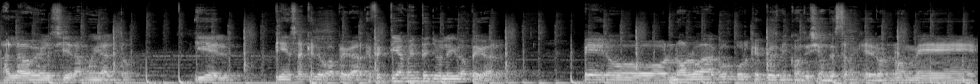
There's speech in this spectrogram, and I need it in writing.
al lado de él sí era muy alto. Y él piensa que le voy a pegar. Efectivamente yo le iba a pegar, pero no lo hago porque pues mi condición de extranjero no me...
